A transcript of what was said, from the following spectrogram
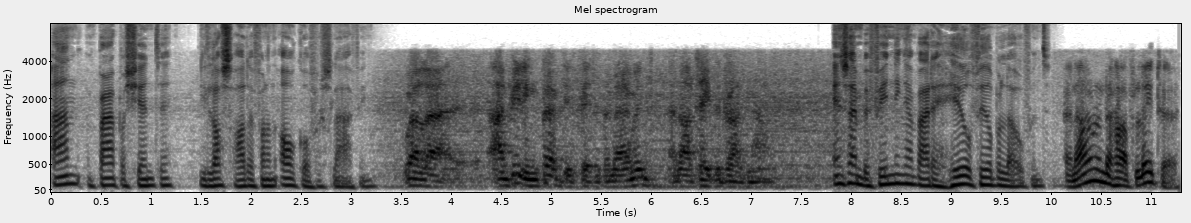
aan een paar patiënten die last hadden van een alcoholverslaving. Well, uh, I'm feeling perfectly fit at the moment, and I'll take the drug now. En zijn bevindingen waren heel veelbelovend. An hour and a half later,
